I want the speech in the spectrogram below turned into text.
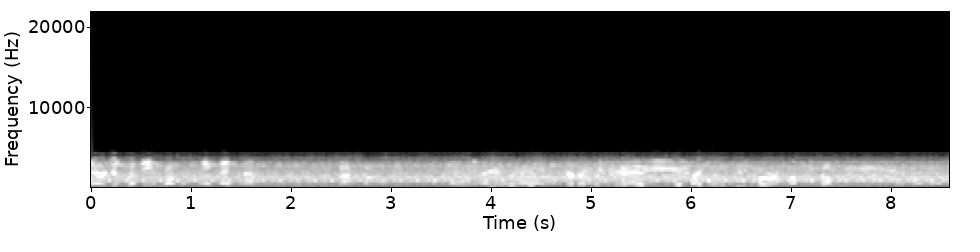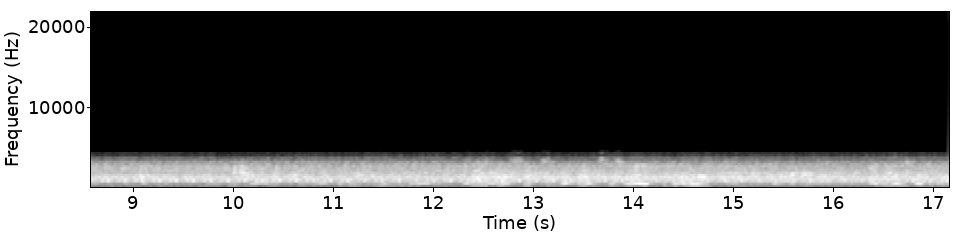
They were just with the important state medicine. It's like the speaker or something. something. West Coast six, that works this way, together. I'll be up for you.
